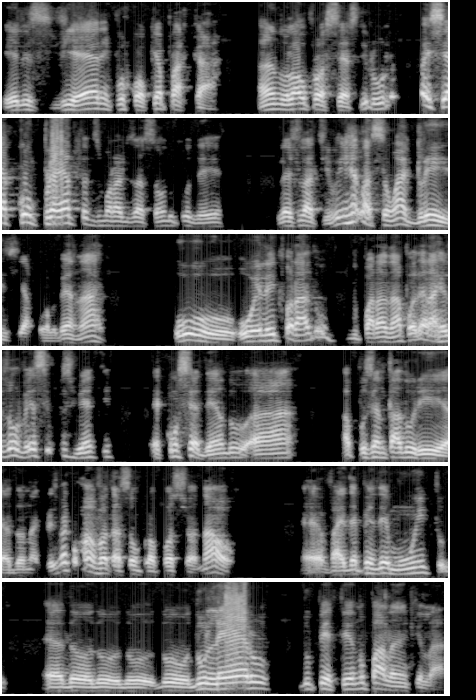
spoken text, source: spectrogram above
eles vierem por qualquer placar a anular o processo de Lula, vai ser a completa desmoralização do poder legislativo. Em relação a Gleisi e a Paulo Bernardo, o, o eleitorado do Paraná poderá resolver simplesmente é, concedendo a aposentadoria, dona Cris. Mas como é uma votação proporcional, é, vai depender muito é, do, do, do, do, do lero do PT no palanque lá.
